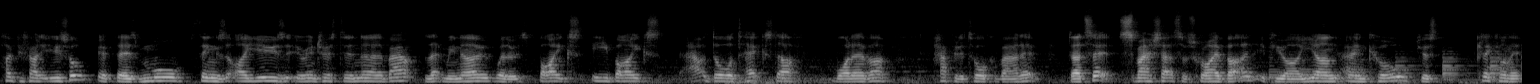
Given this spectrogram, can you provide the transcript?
Hope you found it useful. If there's more things that I use that you're interested in knowing about, let me know, whether it's bikes, e-bikes, outdoor tech stuff, whatever. Happy to talk about it. That's it. Smash that subscribe button if you are young and cool. Just click on it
